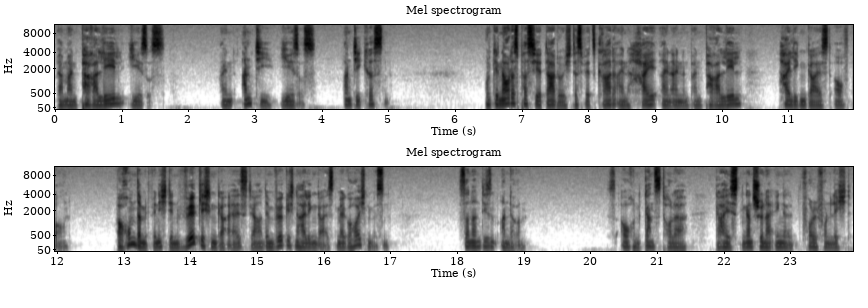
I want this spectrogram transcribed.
wir haben einen Parallel-Jesus ein Anti-Jesus, Antichristen. Und genau das passiert dadurch, dass wir jetzt gerade einen, Heil, einen, einen, einen Parallel-Heiligen Geist aufbauen. Warum? Damit wir nicht den wirklichen Geist, ja, dem wirklichen Heiligen Geist mehr gehorchen müssen, sondern diesem anderen. Das ist auch ein ganz toller Geist, ein ganz schöner Engel, voll von Licht.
